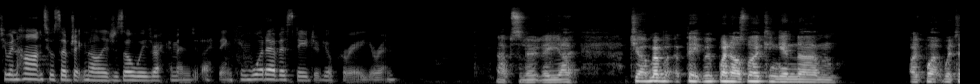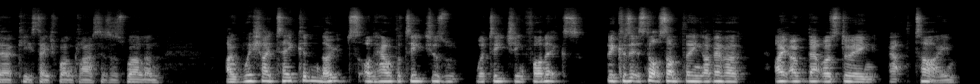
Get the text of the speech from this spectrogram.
to enhance your subject knowledge is always recommended. I think in whatever stage of your career you're in. Absolutely, I. Do you remember when I was working in? Um, I worked with uh, Key Stage One classes as well, and I wish I'd taken notes on how the teachers were teaching phonics because it's not something I've ever I, I that was doing at the time,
